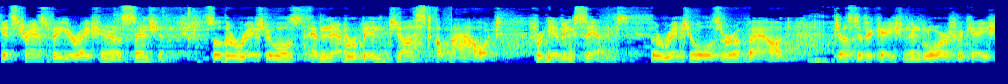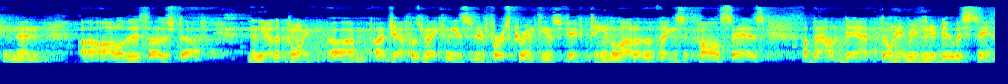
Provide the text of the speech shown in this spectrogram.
it's transfiguration and ascension. So the rituals have never been just about forgiving sins. The rituals are about justification and glorification and uh, all of this other stuff. And the other point um, uh, Jeff was making is that in 1 Corinthians 15, a lot of the things that Paul says about death don't have anything to do with sin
